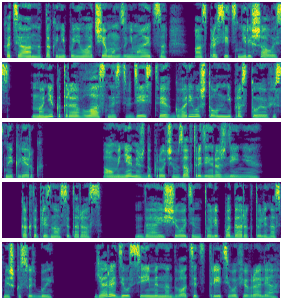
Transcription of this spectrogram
Хотя Анна так и не поняла, чем он занимается, а спросить не решалась, но некоторая властность в действиях говорила, что он непростой офисный клерк. «А у меня, между прочим, завтра день рождения», — как-то признался Тарас. «Да, еще один то ли подарок, то ли насмешка судьбы. Я родился именно 23 февраля.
